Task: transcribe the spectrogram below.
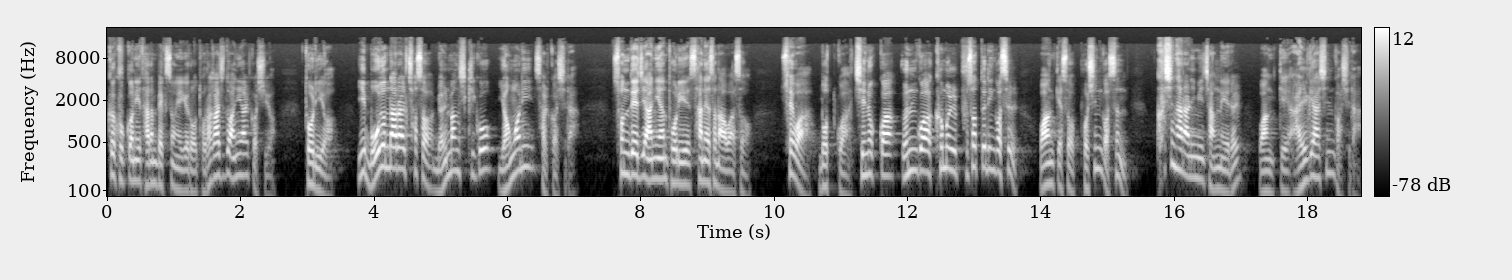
그 국권이 다른 백성에게로 돌아가지도 아니할 것이요 도리어 이 모든 나라를 쳐서 멸망시키고 영원히 설 것이라. 손대지 아니한 돌이 산에서 나와서 쇠와 놋과 진흙과 은과 금을 부서뜨린 것을 왕께서 보신 것은 크신 하나님이 장래를 왕께 알게 하신 것이라.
